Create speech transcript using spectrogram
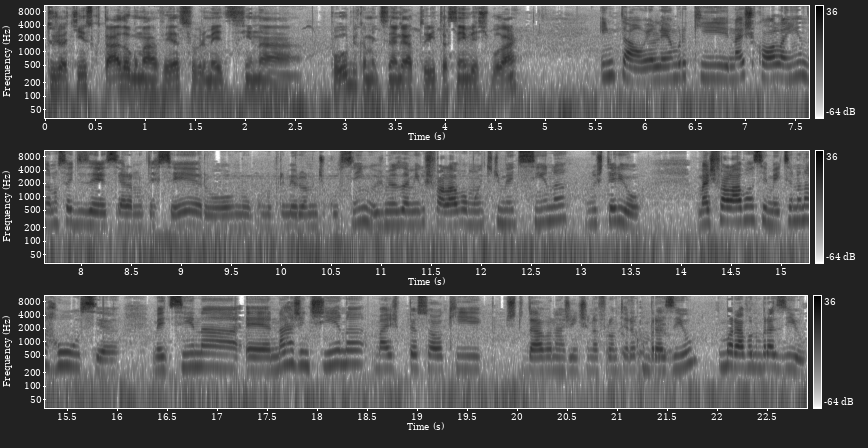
tu já tinha escutado alguma vez sobre medicina pública, medicina gratuita sem vestibular? Então, eu lembro que na escola ainda, não sei dizer se era no terceiro ou no, no primeiro ano de cursinho, os meus amigos falavam muito de medicina no exterior. Mas falavam assim, medicina na Rússia, medicina eh, na Argentina, mas pessoal que estudava na Argentina fronteira com o Brasil e morava no Brasil.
